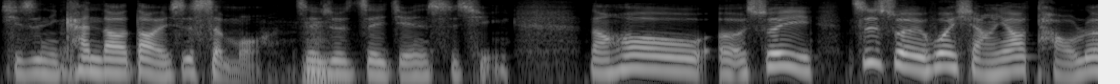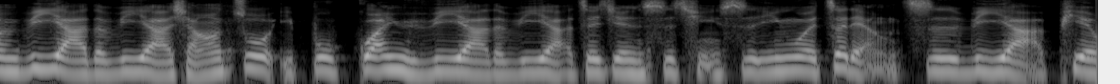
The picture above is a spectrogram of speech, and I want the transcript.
其实你看到到底是什么？这就是这件事情。嗯、然后呃，所以之所以会想要讨论 VR 的 VR，想要做一部关于 VR 的 VR 这件事情，是因为这两支 VR 片，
